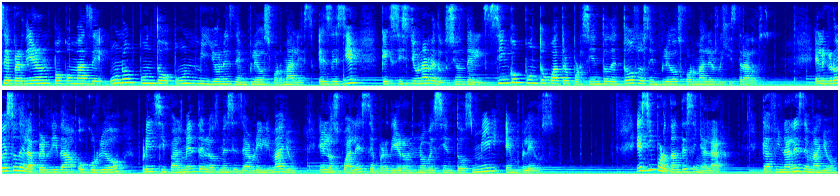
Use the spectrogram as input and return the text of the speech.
se perdieron poco más de 1.1 millones de empleos formales, es decir, que existió una reducción del 5.4% de todos los empleos formales registrados. El grueso de la pérdida ocurrió principalmente en los meses de abril y mayo, en los cuales se perdieron 900.000 empleos. Es importante señalar que a finales de mayo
